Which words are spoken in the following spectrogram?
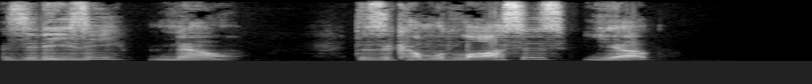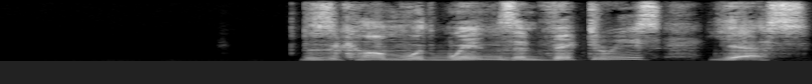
Is it easy? No. Does it come with losses? Yep. Does it come with wins and victories? Yes.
